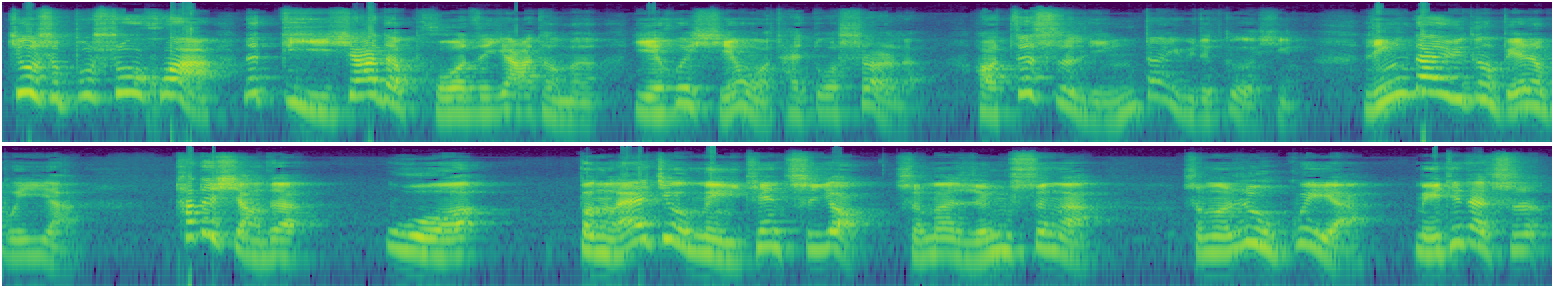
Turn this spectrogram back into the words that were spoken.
就是不说话，那底下的婆子丫头们也会嫌我太多事儿了。好，这是林黛玉的个性。林黛玉跟别人不一样，她在想着我本来就每天吃药，什么人参啊，什么肉桂啊，每天在吃，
